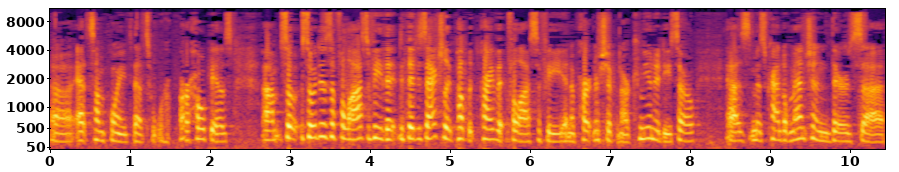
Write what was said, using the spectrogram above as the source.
uh, at some point. That's what our hope is. Um, So so it is a philosophy that that is actually a public-private philosophy and a partnership in our community. So as Ms. Crandall mentioned, there's uh,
